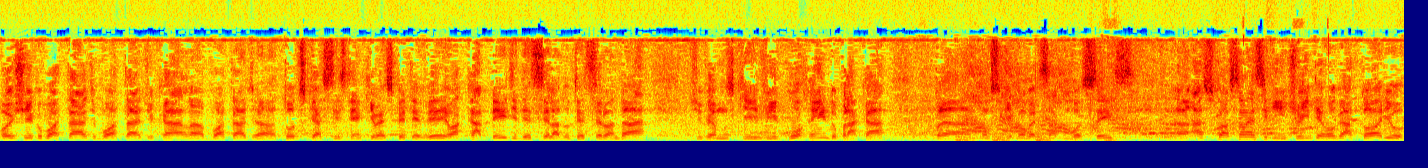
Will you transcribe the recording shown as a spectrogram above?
Oi, Chico, boa tarde, boa tarde, Carla, boa tarde a todos que assistem aqui o SPTV. Eu acabei de descer lá do terceiro andar, tivemos que vir correndo para cá para conseguir conversar com vocês. Ah, A situação é a seguinte: o interrogatório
